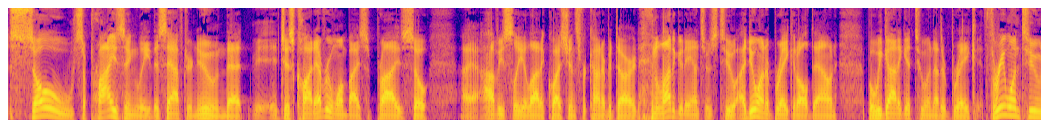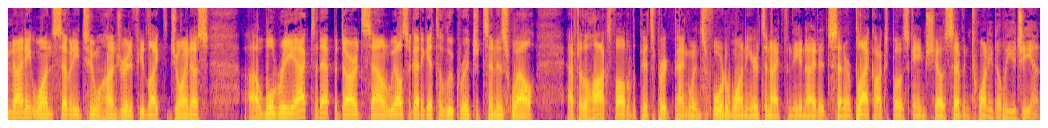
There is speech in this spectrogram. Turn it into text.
so surprisingly this afternoon that it just caught everyone by surprise. So, uh, obviously, a lot of questions for Connor Bedard and a lot of good answers, too. I do want to break it all down, but we got to get to another break. 312 981 7200 if you'd like to join us. Uh, we'll react to that Bedard sound. We also got to get to Luke Richardson as well after the Hawks fall to the Pittsburgh Penguins 4 to 1 here tonight from the United Center. Blackhawks post game show 720 WGN.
